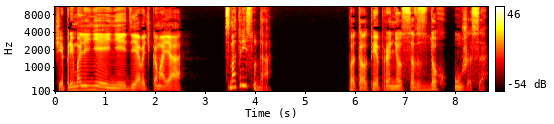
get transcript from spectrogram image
мягче, прямолинейнее, девочка моя. Смотри сюда. По толпе пронесся вздох ужаса.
